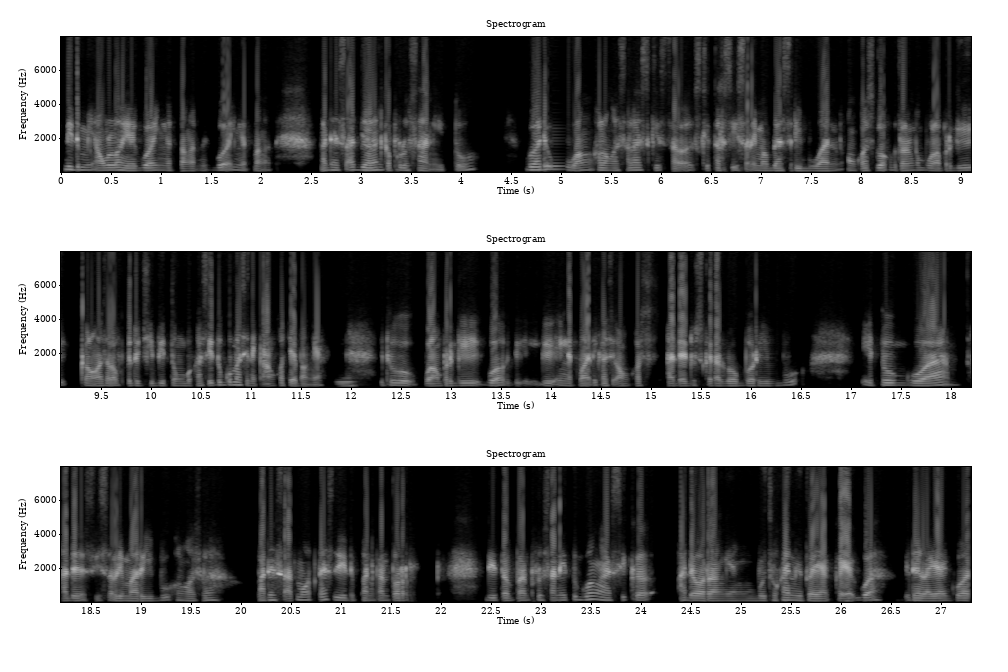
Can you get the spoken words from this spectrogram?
ini demi Allah ya gue inget banget gue inget banget pada saat jalan ke perusahaan itu gue ada uang kalau nggak salah sekitar sekitar sisa lima belas ribuan. Ongkos gue kebetulan kan pulang pergi kalau nggak salah waktu di Cibitung Bekasi itu gue masih naik angkot ya bang ya? Hmm. itu pulang pergi gue di, di, inget banget dikasih ongkos ada di sekitar dua puluh ribu. Itu gue ada sisa lima ribu kalau nggak salah. Pada saat mau tes di depan kantor di tempat perusahaan itu gue ngasih ke ada orang yang membutuhkan gitu ya. Kayak gue udah lah ya gue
